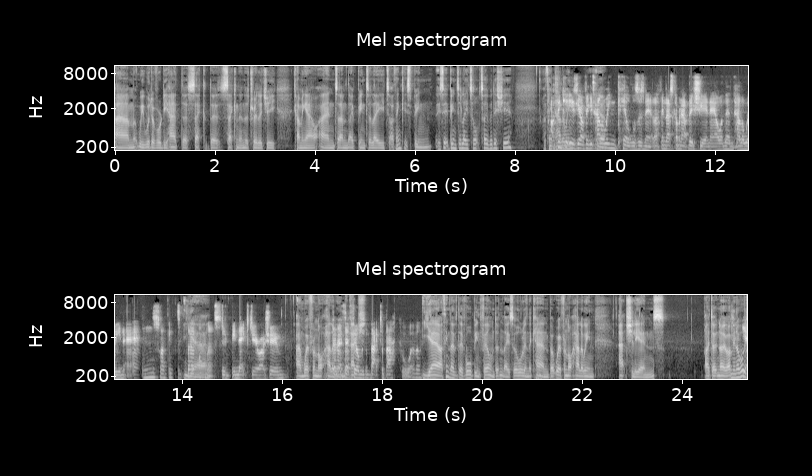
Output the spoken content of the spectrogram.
Um, we would have already had the sec the second in the trilogy coming out, and um, they've been delayed. I think it's been is it been delayed to October this year? I think, I think it is. Yeah, I think it's Halloween yeah. Kills, isn't it? I think that's coming out this year now, and then Halloween ends. I think it's yeah. That's to be next year, I assume. And whether or not Halloween, I don't know if they're filming them back to back or whatever. Yeah, I think they've they've all been filmed, haven't they? So all in the can. But whether or not Halloween actually ends, I don't know. I mean, I've always,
